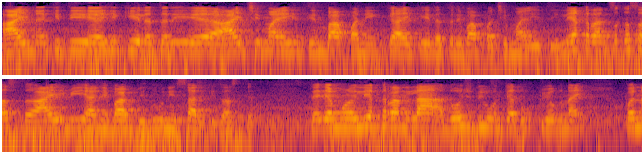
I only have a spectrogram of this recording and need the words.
आईनं किती हे केलं तरी आईची माया येते आणि बापाने काय केलं तरी बापाची माया येते. लेकरांचं कसं असतं आई बी आणि बाप बी दोन्ही सारखीच असतात. त्याच्यामुळं लेकरांना दोष देऊन त्यात उपयोग नाही. पण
